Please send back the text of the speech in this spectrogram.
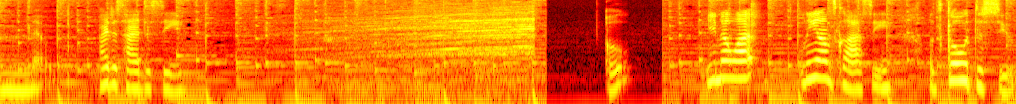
Nope. I just had to see. Oh. You know what? Leon's classy. Let's go with the suit.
